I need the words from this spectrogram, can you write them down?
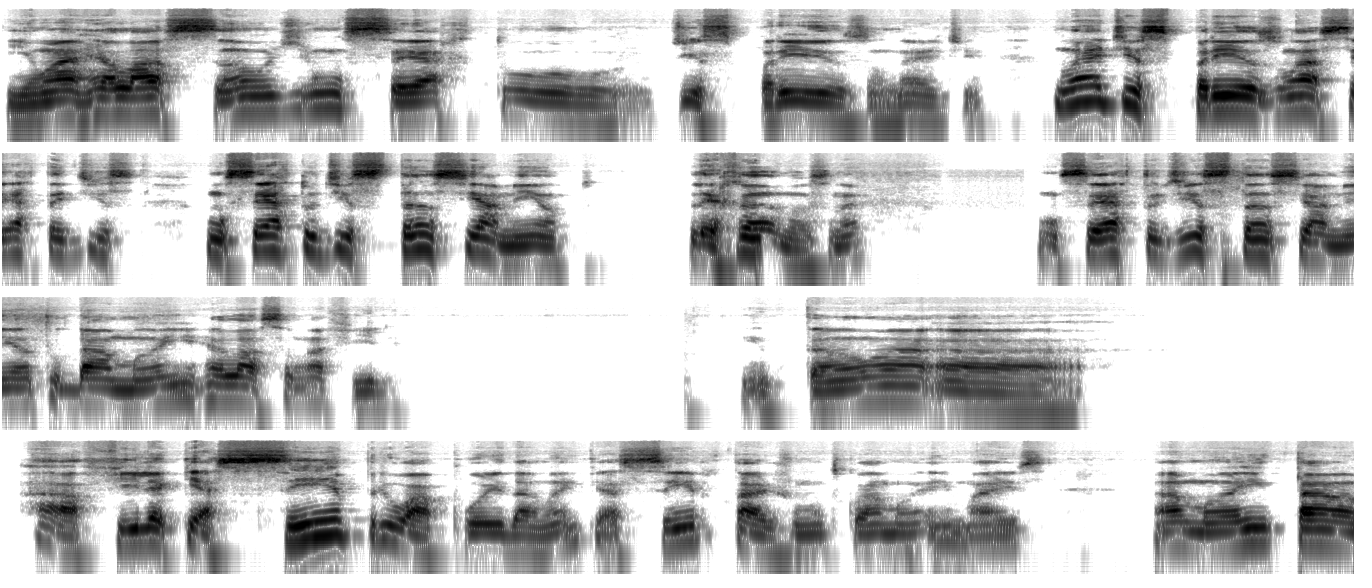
e uma relação de um certo desprezo, né? De, não é desprezo, uma certa des, um certo distanciamento, lerranos, né? um certo distanciamento da mãe em relação à filha. Então, a, a, a filha quer sempre o apoio da mãe, quer sempre estar junto com a mãe, mas a mãe está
